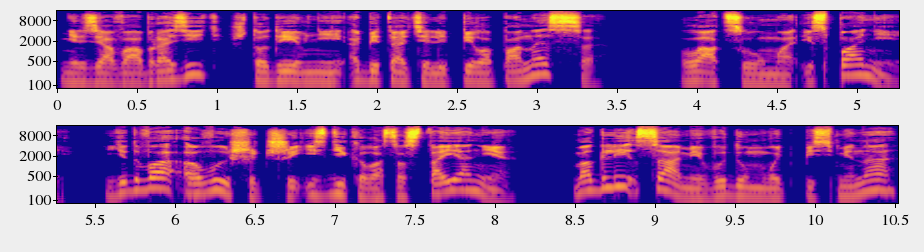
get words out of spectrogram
Нельзя вообразить, что древние обитатели Пелопоннеса Лациума Испании, едва вышедшие из дикого состояния, могли сами выдумывать письмена,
